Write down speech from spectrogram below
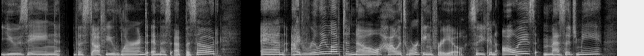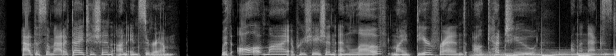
using the stuff you learned in this episode and I'd really love to know how it's working for you. So you can always message me at the somatic dietitian on Instagram. With all of my appreciation and love, my dear friend, I'll catch you on the next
